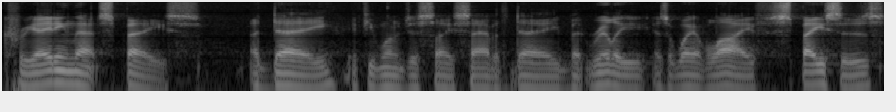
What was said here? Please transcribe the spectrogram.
creating that space, a day, if you want to just say Sabbath day, but really as a way of life, spaces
